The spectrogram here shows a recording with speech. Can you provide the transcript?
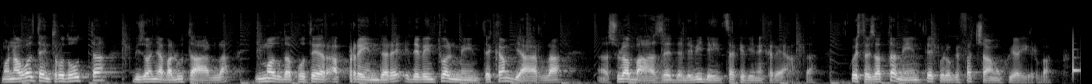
ma una volta introdotta bisogna valutarla in modo da poter apprendere ed eventualmente cambiarla eh, sulla base dell'evidenza che viene creata. Questo è esattamente quello che facciamo qui a IRVAP.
